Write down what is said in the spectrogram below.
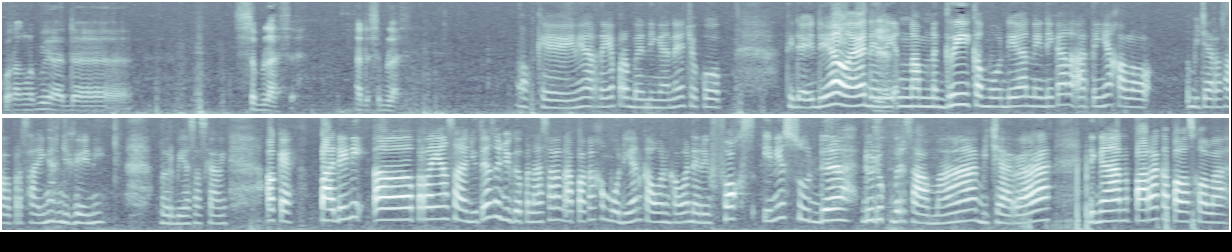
kurang lebih ada 11 ya. Ada 11. Oke, ini artinya perbandingannya cukup tidak ideal ya dari Iya. enam negeri kemudian ini kan artinya kalau bicara soal persaingan juga ini luar biasa sekali. Oke, Pak Denny, eh, pertanyaan selanjutnya saya juga penasaran apakah kemudian kawan-kawan dari Fox ini sudah duduk bersama bicara dengan para kepala sekolah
